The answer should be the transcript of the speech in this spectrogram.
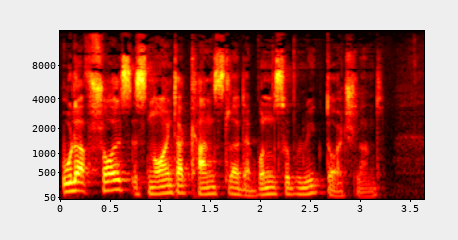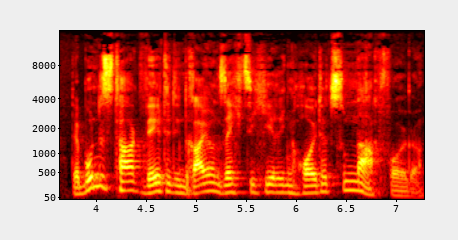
Olaf Scholz ist neunter Kanzler der Bundesrepublik Deutschland. Der Bundestag wählte den 63-Jährigen heute zum Nachfolger.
